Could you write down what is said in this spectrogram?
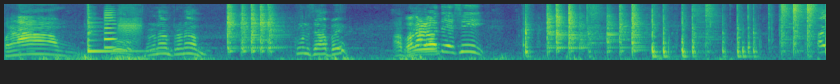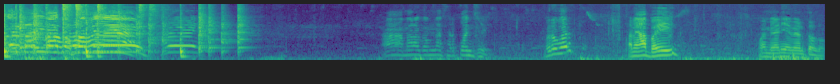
પ્રણામ. પ્રણામ પ્રણામ. કોણ છે આ ભાઈ? આ વગાડો દેશી. અલ્યા મારી વાત સાંભળો ને. આ અમારા ગામના સરપંચ છે. બરોબર? અને આ ભાઈ કોઈ મેણીએ વેણતો હતો.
